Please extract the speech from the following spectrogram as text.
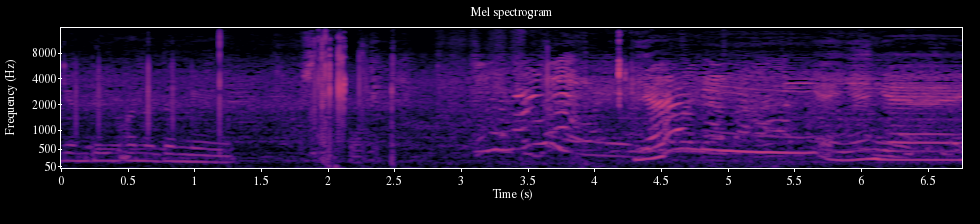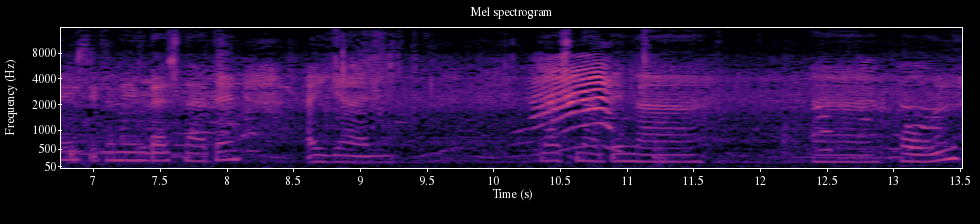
Ganda yung ano damit. Gusto ko. Yummy! Ayan guys. Ito na yung last natin. Ayan. Last natin na uh, hole.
